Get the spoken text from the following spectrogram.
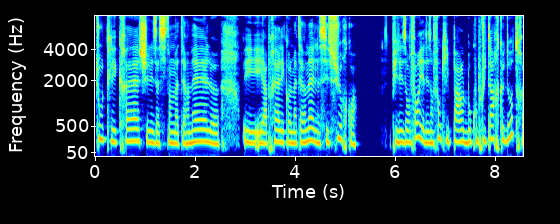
toutes les crèches, chez les assistantes maternelles euh, et, et après à l'école maternelle, c'est sûr quoi. Puis les enfants, il y a des enfants qui parlent beaucoup plus tard que d'autres.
